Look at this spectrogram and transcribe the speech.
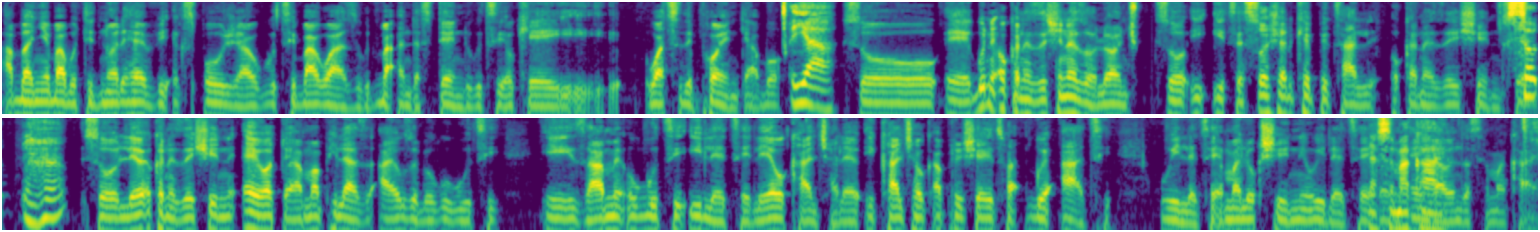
abanye babo did not have the exposure ukuthi bakwazi ukuthi ba understand ukuthi okay what's the point yabo Yeah. so eh kune organization ezo launch so i- it's a social capital organization So, uh-huh. so le organization eyodwa yama pillars ayo kuzobe ukuthi izame ukuthi ilethe leyo culture leyo i culture ok appreciate kwe art uyilethe emalokishini uyilethe em- Nasemakhaya. endaweni zasemakhaya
